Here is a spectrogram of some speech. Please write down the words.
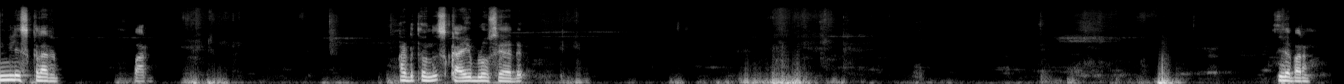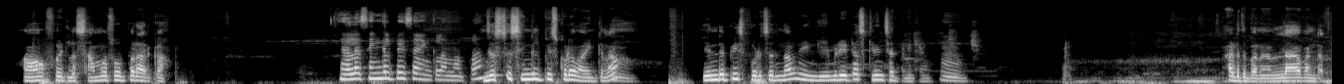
இங்கிலீஷ் கலர் பாருங்க அடுத்து வந்து ஸ்கை ப்ளூ ஷேடு இதை பாருங்க. ஆஃப் ஒயிட்டில் செம சூப்பராக இருக்கா? இதெல்லாம் சிங்கிள் பீஸ் வாங்கிக்கலாமாப்பா ஜஸ்ட் சிங்கிள் பீஸ் கூட வாங்கிக்கலாம். எந்த பீஸ் பிடிச்சிருந்தாலும் நீங்கள் இமீடியட்டாக ஸ்க்ரீன்ஷாட் பண்ணிக்கோங்க. அடுத்து பாருங்க லாவெண்டர்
